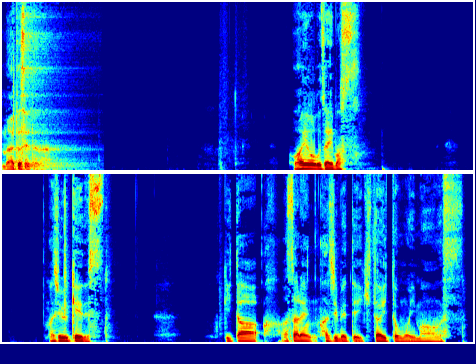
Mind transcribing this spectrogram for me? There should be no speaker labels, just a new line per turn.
待たせたな。おはようございます。マシュウケイです。ギター朝練始めていきたいと思います。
